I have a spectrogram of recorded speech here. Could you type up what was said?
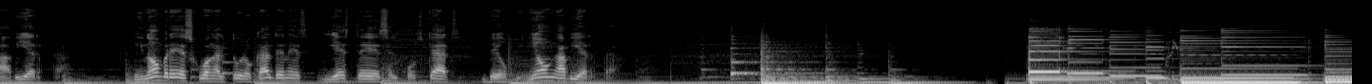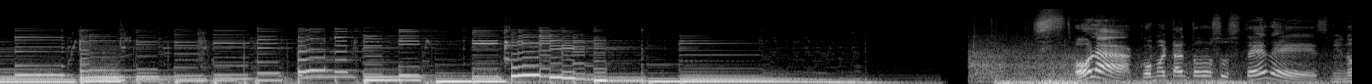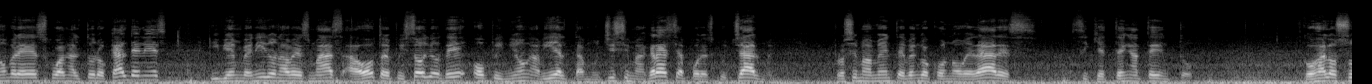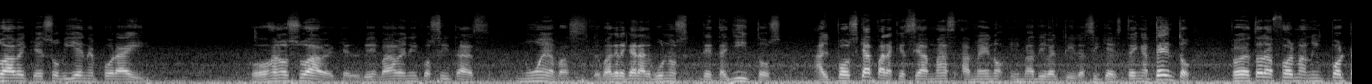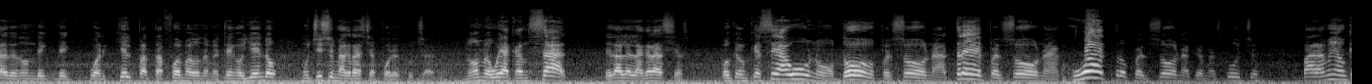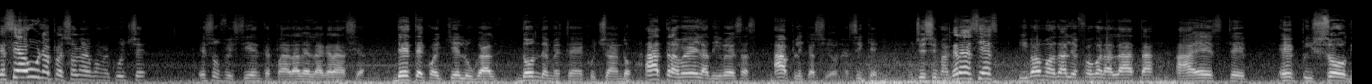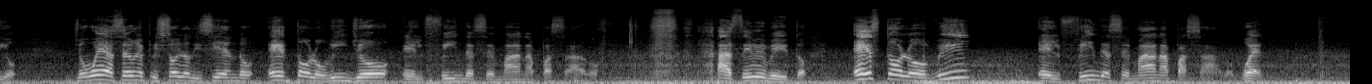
abierta. Mi nombre es Juan Arturo Cárdenas y este es el podcast de Opinión Abierta. Hola, ¿cómo están todos ustedes? Mi nombre es Juan Arturo Cárdenas y bienvenido una vez más a otro episodio de Opinión Abierta. Muchísimas gracias por escucharme. Próximamente vengo con novedades, así que estén atentos. Cójalo suave que eso viene por ahí. Cójalo suave que va a venir cositas nuevas. Le voy a agregar algunos detallitos al podcast para que sea más ameno y más divertido. Así que estén atentos. Pero de todas formas, no importa de donde, de cualquier plataforma donde me estén oyendo, muchísimas gracias por escucharme. No me voy a cansar de darle las gracias, porque aunque sea uno, dos personas, tres personas, cuatro personas que me escuchen, para mí, aunque sea una persona que me escuche, es suficiente para darle las gracias desde cualquier lugar donde me estén escuchando a través de las diversas aplicaciones. Así que muchísimas gracias y vamos a darle fuego a la lata a este episodio yo voy a hacer un episodio diciendo, esto lo vi yo el fin de semana pasado. Así vivito. Esto lo vi el fin de semana pasado. Bueno,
